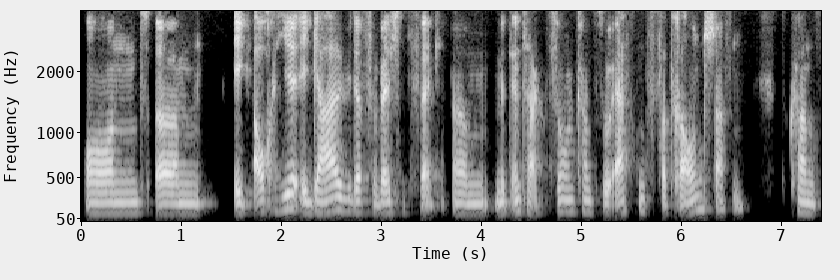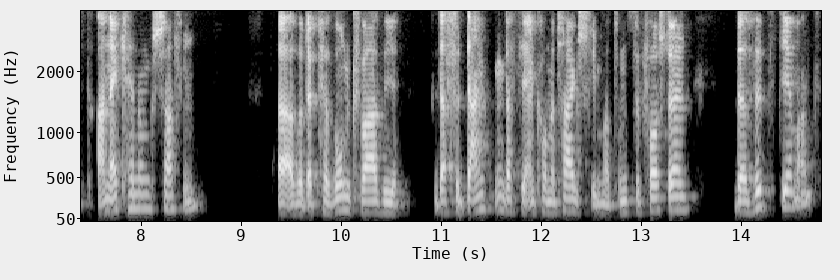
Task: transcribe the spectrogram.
Und ähm, e-, auch hier, egal wieder für welchen Zweck, ähm, mit Interaktion kannst du erstens Vertrauen schaffen, du kannst Anerkennung schaffen, äh, also der Person quasi dafür danken, dass sie einen Kommentar geschrieben hat. Du musst dir vorstellen, da sitzt jemand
